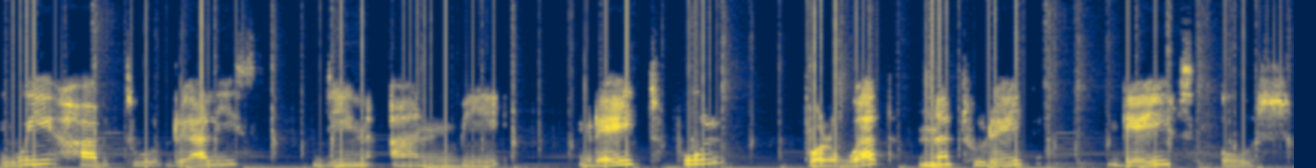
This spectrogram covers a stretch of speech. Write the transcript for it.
We have to realize this and be grateful for what nature gives us.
